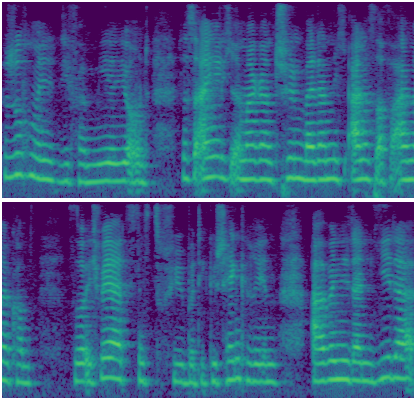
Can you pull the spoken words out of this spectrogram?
besuchen wir die Familie. Und das ist eigentlich immer ganz schön, weil dann nicht alles auf einmal kommt. So, ich will jetzt nicht zu viel über die Geschenke reden, aber wenn ihr dann jeder,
